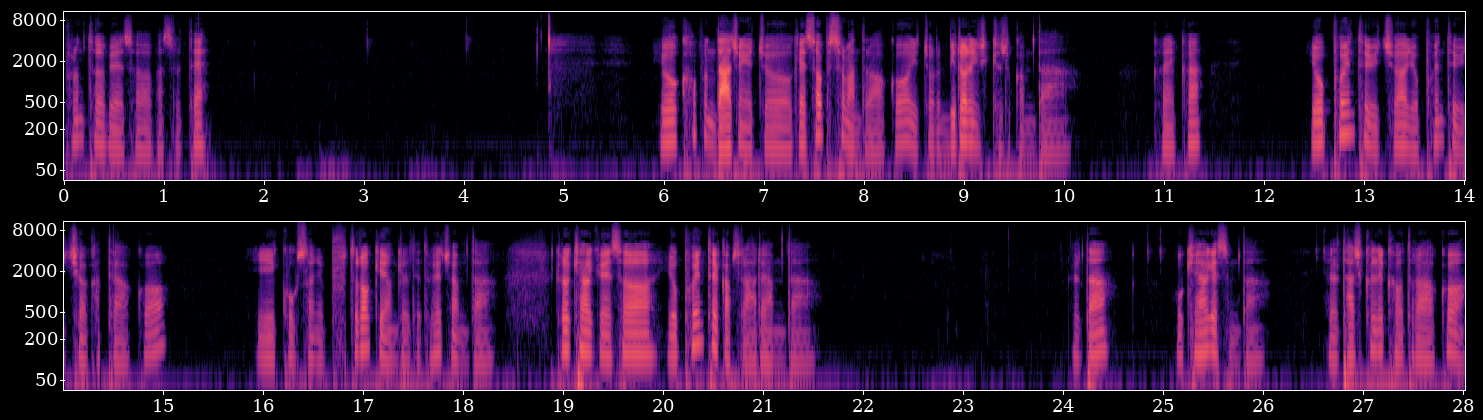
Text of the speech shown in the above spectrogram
프론트업에서 봤을 때 이 컵은 나중에 이쪽에 서비스를 만들어 갖고 이쪽으로 미러링 시켜 줄 겁니다. 그러니까 이 포인트 위치와 이 포인트 위치가 같아 갖고 이 곡선이 부드럽게 연결되도록 해줘야 합니다. 그렇게 하기 위해서 이 포인트의 값을 알아야 합니다. 일단 오케이 하겠습니다. 얘를 다시 클릭하고 들어가고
